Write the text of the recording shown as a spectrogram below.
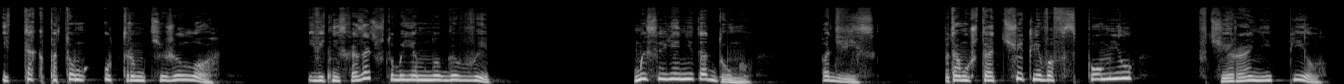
и так потом утром тяжело. И ведь не сказать, чтобы я много выпил. Мысль я не додумал, подвис — потому что отчетливо вспомнил, вчера не пил.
